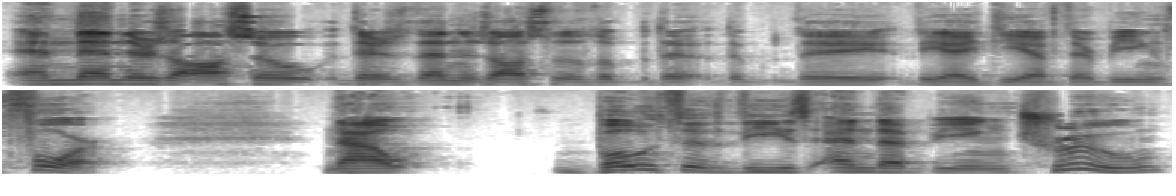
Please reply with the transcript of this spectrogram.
and then there's also there's then there's also the the the, the idea of there being four. Now, both of these end up being true,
